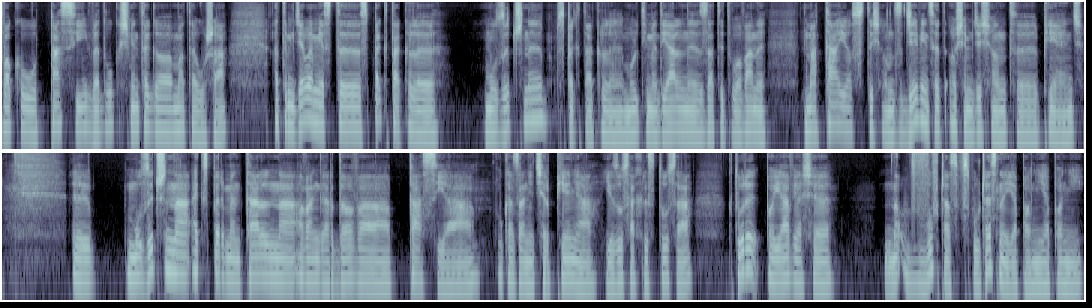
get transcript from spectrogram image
wokół pasji według świętego Mateusza, a tym dziełem jest spektakl muzyczny, spektakl multimedialny zatytułowany Matajos 1985. Y, muzyczna, eksperymentalna, awangardowa pasja, ukazanie cierpienia Jezusa Chrystusa, który pojawia się no, wówczas w współczesnej Japonii, Japonii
